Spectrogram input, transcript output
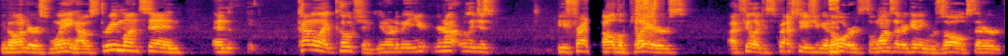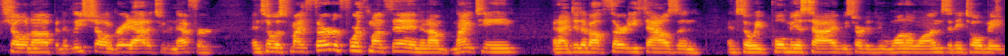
you know, under his wing, I was three months in, and kind of like coaching. You know what I mean? You're not really just befriending all the players. I feel like, especially as you get older, it's the ones that are getting results that are showing up and at least showing great attitude and effort and so it was my third or fourth month in, and I'm 19, and I did about 30,000. And so he pulled me aside. We started to do one on ones, and he told me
